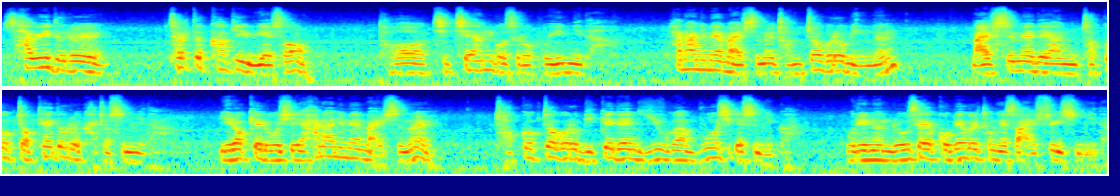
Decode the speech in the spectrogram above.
사위들을 설득하기 위해서 더 지체한 것으로 보입니다. 하나님의 말씀을 전적으로 믿는 말씀에 대한 적극적 태도를 가졌습니다. 이렇게 롯이 하나님의 말씀을 적극적으로 믿게 된 이유가 무엇이겠습니까? 우리는 롯의 고백을 통해서 알 수 있습니다.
